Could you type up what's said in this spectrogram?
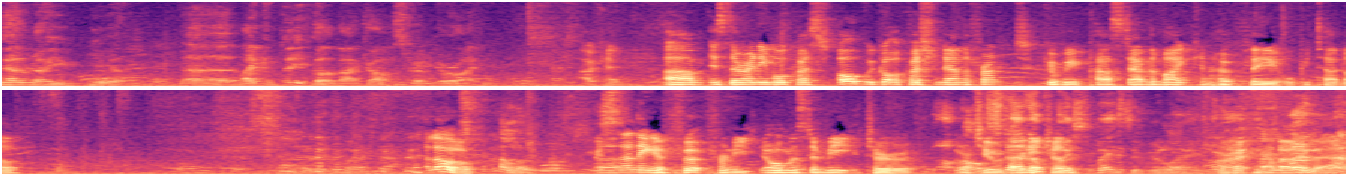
No, no, you, uh, I completely forgot about JavaScript. You're right. Okay. Um, is there any more questions? Oh, we've got a question down the front. Could we pass down the mic and hopefully it will be turned on? Hello. Hello. We're standing a foot from each, almost a meter or I'll two stand from up each other. face to face if you like. All right. Hello there.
